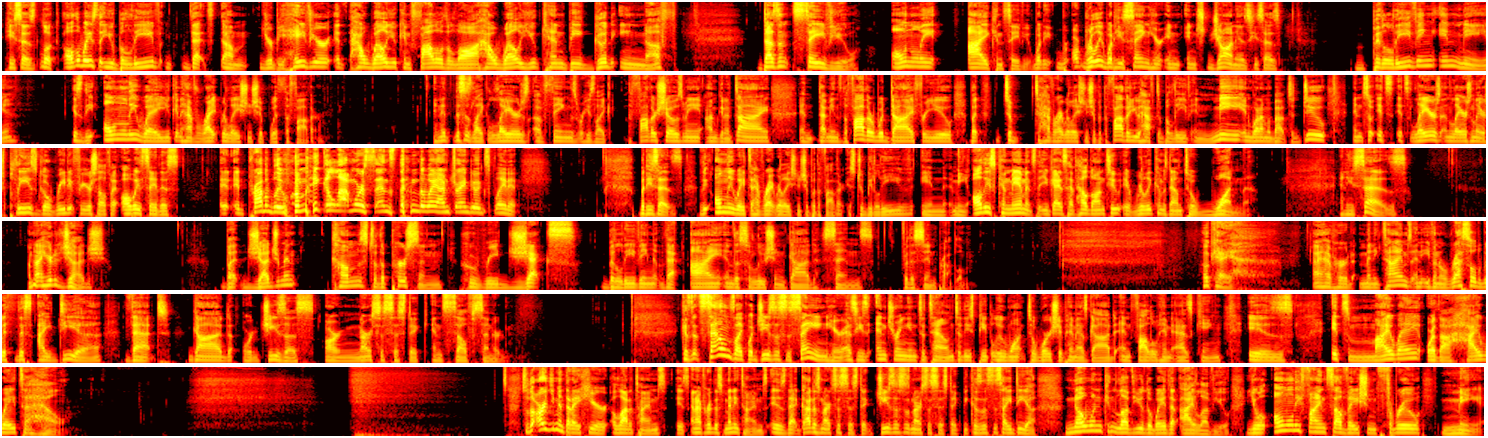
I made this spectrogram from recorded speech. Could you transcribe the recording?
he says, look, all the ways that you believe that um, your behavior, how well you can follow the law, how well you can be good enough, doesn't save you. Only I can save you. What he, really what he's saying here in in John is he says, believing in me is the only way you can have right relationship with the Father and it, this is like layers of things where he's like the father shows me i'm gonna die and that means the father would die for you. But to to have a right relationship with the father you have to believe in me in what i'm about to do. And so it's it's layers and layers and layers. Please go read it for yourself. I always say this. It, it probably will make a lot more sense than the way i'm trying to explain it. But he says, the only way to have right relationship with the Father is to believe in me. All these commandments that you guys have held on to, it really comes down to one. And he says, I'm not here to judge, but judgment comes to the person who rejects believing that I am the solution God sends for the sin problem. Okay, I have heard many times and even wrestled with this idea that God or Jesus are narcissistic and self centered. Because it sounds like what Jesus is saying here as he's entering into town to these people who want to worship him as God and follow him as king is it's my way or the highway to hell. So the argument that I hear a lot of times is, and I've heard this many times, is that God is narcissistic, Jesus is narcissistic, because it's this idea no one can love you the way that I love you. You will only find salvation through me.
